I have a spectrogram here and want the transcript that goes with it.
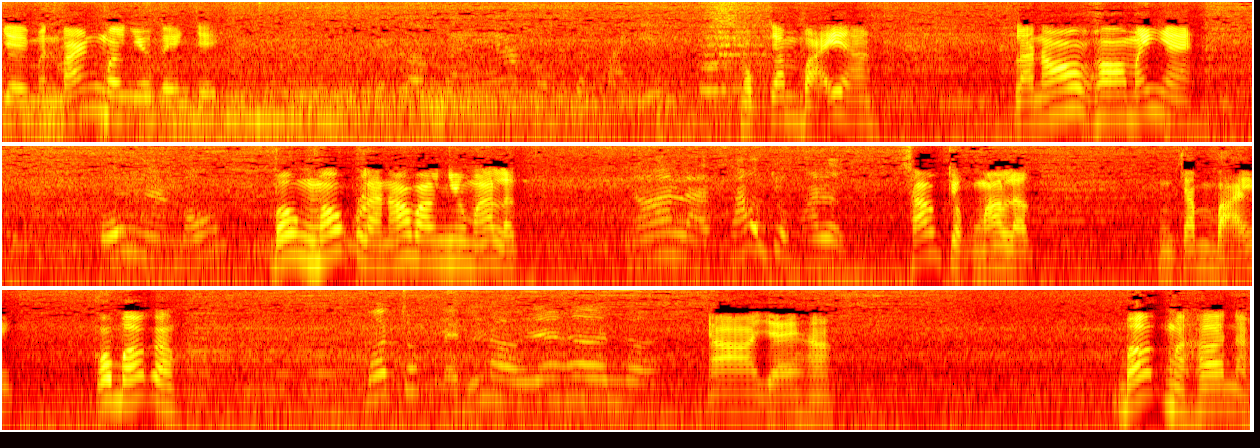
về mình bán bao nhiêu tiền chị? Một trăm bảy. Hả? Là nó kho mấy ngàn? bốn ngàn bốn. bốn mốt là nó bao nhiêu mã lực? Nó là sáu chục mã lực. sáu chục mã lực một trăm bảy. Có bớt không? Bớt chút đỉnh thôi, nó hơn thôi. à vậy hả? Bớt mà hơn à?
